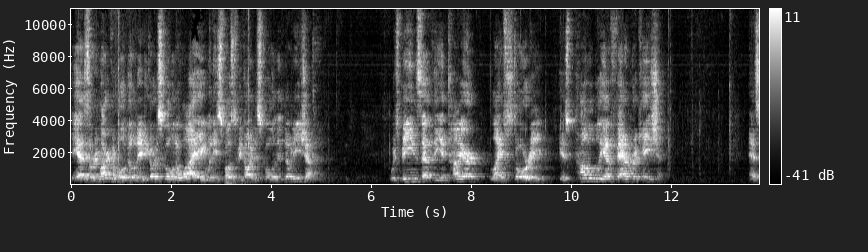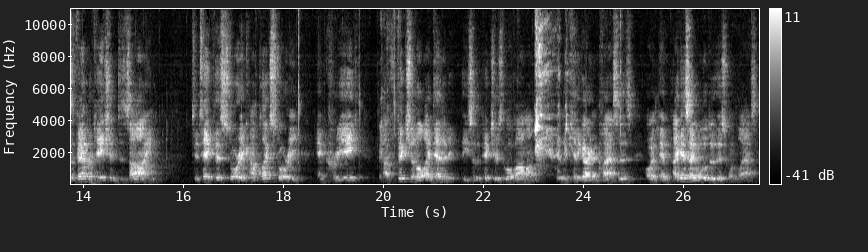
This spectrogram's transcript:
he has the remarkable ability to go to school in Hawaii when he's supposed to be going to school in Indonesia. Which means that the entire life story is probably a fabrication. It's a fabrication designed to take this story, complex story, and create a fictional identity. These are the pictures of Obama in the kindergarten classes. Oh, and, and I guess I will do this one last.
